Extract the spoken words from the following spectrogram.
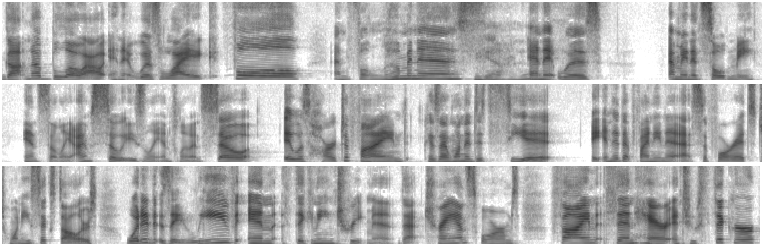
gotten a blowout and it was like full and voluminous. Yeah. And it was, I mean, it sold me instantly. I'm so easily influenced. So it was hard to find because I wanted to see it I ended up finding it at Sephora. It's $26. What it is a leave in thickening treatment that transforms fine, thin hair into thicker,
